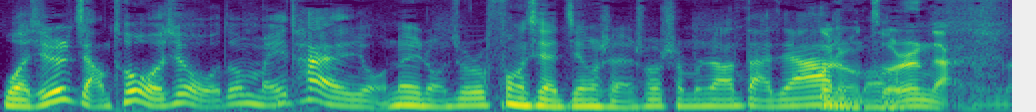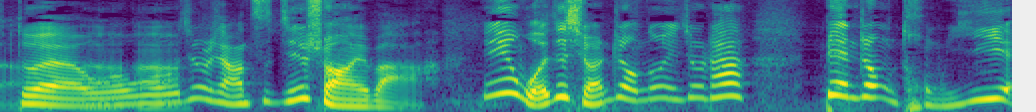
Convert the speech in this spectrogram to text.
我其实讲脱口秀，我都没太有那种就是奉献精神，说什么让大家各种责任感什么的。对啊我，啊我就是想自己爽一把，因为我就喜欢这种东西，就是它辩证统一。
